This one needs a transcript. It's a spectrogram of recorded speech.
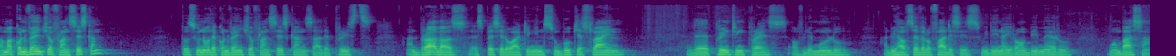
I'm a conventual Franciscan. Those who know the conventual Franciscans are the priests and brothers, especially working in Subukia Shrine, the printing press of Limuru, and we have several parishes within Nairobi, Meru, Mombasa.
